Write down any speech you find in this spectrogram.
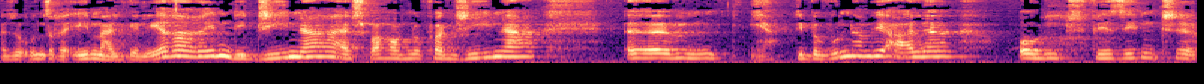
also unsere ehemalige Lehrerin, die Gina, er sprach auch nur von Gina, ähm, ja, die bewundern wir alle und wir sind äh,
